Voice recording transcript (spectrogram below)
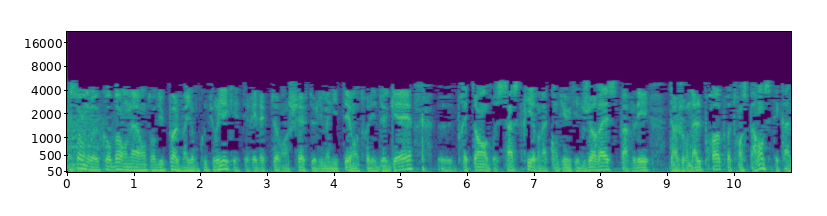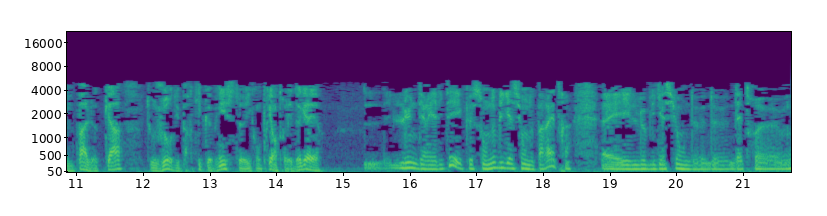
Alexandre Courban, on a entendu Paul Vaillant-Couturier, qui était rédacteur en chef de l'Humanité entre les deux guerres, euh, prétendre s'inscrire dans la continuité de Jaurès, parler d'un journal propre, transparent. C'était quand même pas le cas toujours du Parti communiste, y compris entre les deux guerres l'une des réalités est que son obligation de paraître euh, et l'obligation de, d'être euh,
